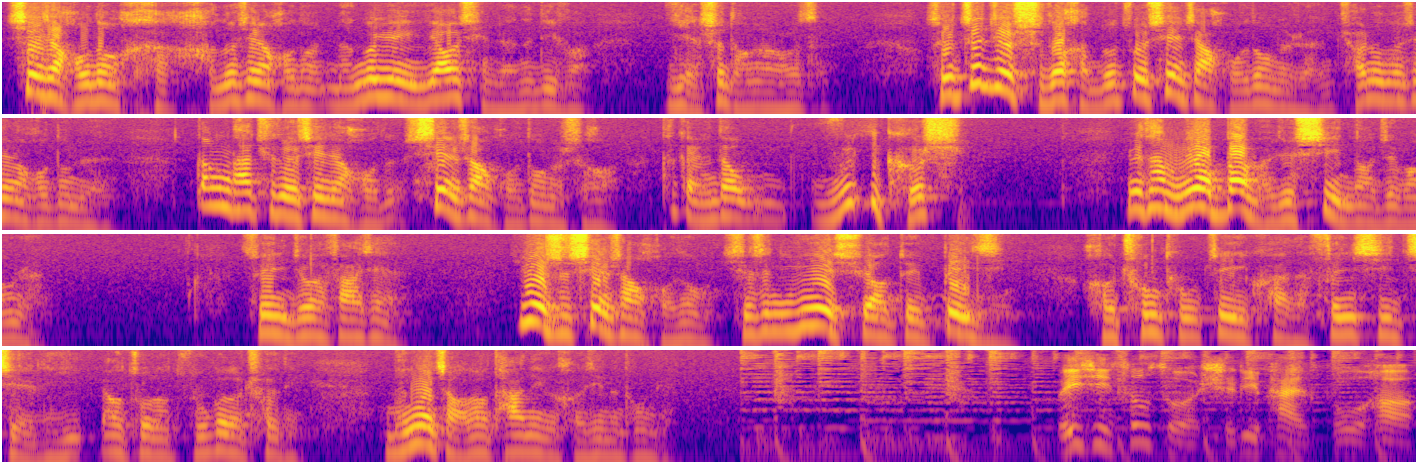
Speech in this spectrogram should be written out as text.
线下活动很很多线下活动能够愿意邀请人的地方也是同样如此，所以这就使得很多做线下活动的人，传统做线下活动的人。当他去做线下活动、线上活动的时候，他感觉到无力可使，因为他没有办法去吸引到这帮人，所以你就会发现，越是线上活动，其实你越需要对背景和冲突这一块的分析解离要做的足够的彻底，能够找到他那个核心的痛点。微信搜索“实力派”服务号，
